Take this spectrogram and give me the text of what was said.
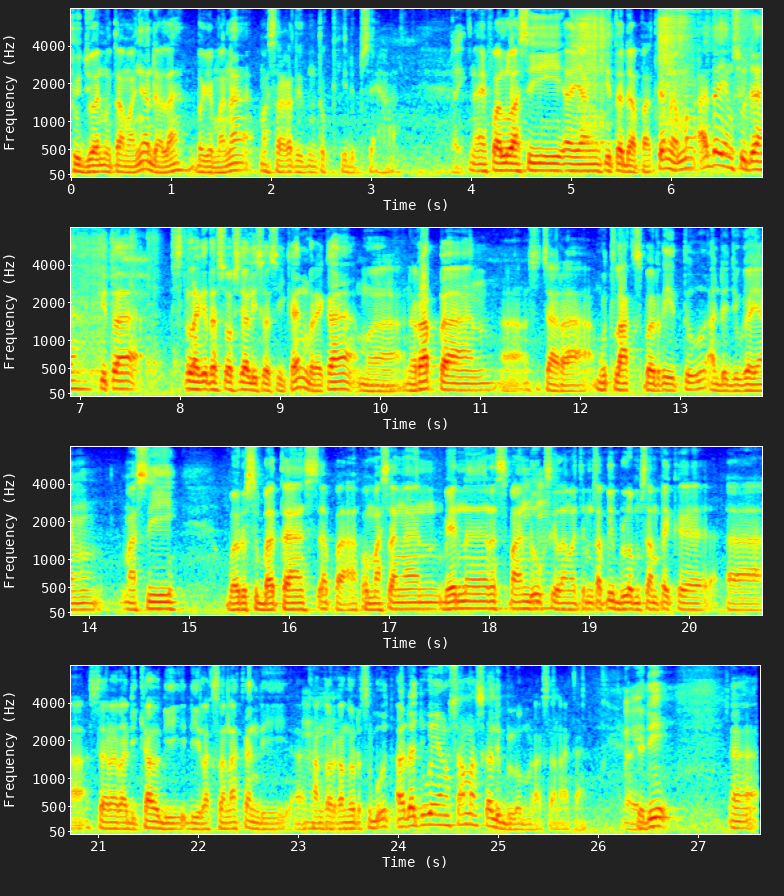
tujuan utamanya adalah bagaimana masyarakat itu untuk hidup sehat. Baik. Nah, evaluasi eh, yang kita dapatkan memang ada yang sudah kita setelah kita sosialisasikan mereka menerapkan eh, secara mutlak seperti itu. Ada juga yang masih baru sebatas apa pemasangan banner, spanduk segala macam tapi belum sampai ke eh, secara radikal di- dilaksanakan di eh, kantor-kantor tersebut. Ada juga yang sama sekali belum melaksanakan. Baik. Jadi eh,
